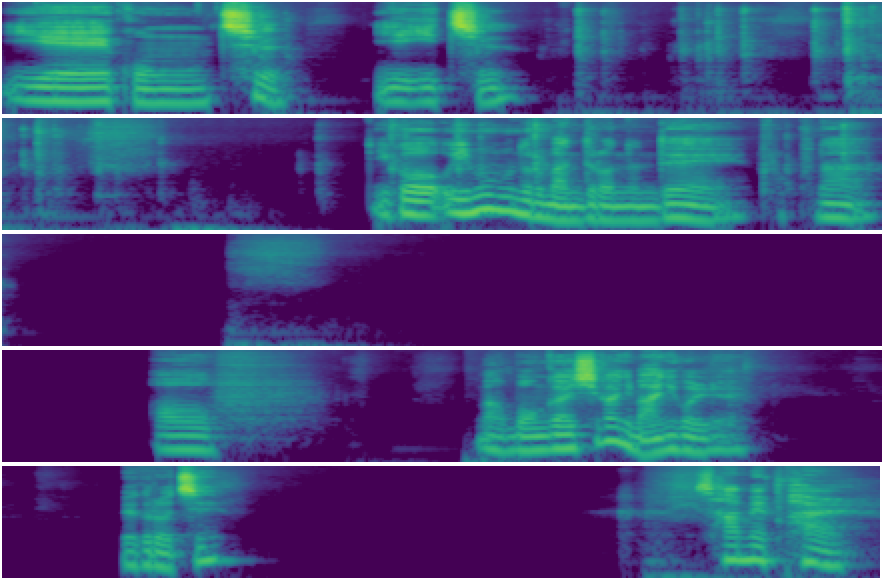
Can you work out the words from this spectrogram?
2에 07, 2에 27. 이거 의문문으로 만들었는데 그렇구나. 어우, 막 뭔가에 시간이 많이 걸려요. 왜 그러지? 3에 8.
